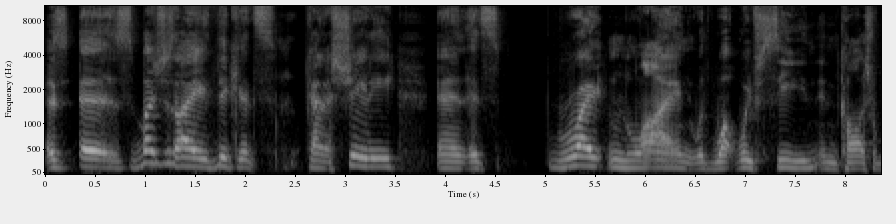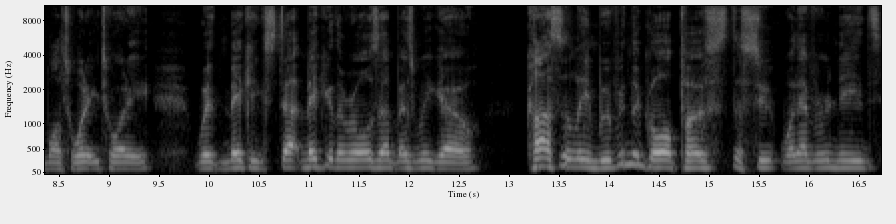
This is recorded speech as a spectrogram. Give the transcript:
As as much as I think it's kind of shady and it's right in line with what we've seen in college football 2020 with making stuff making the rules up as we go constantly moving the goalposts to suit whatever needs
